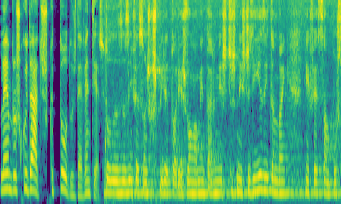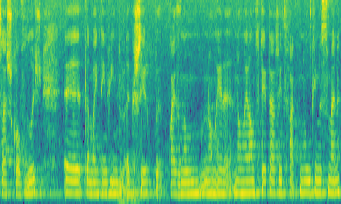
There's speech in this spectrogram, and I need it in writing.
lembra os cuidados que todos devem ter. Todas as infecções respiratórias vão aumentar nestes, nestes dias e também a infecção por SARS-CoV-2 uh, também tem vindo a crescer, quase não, não, era, não eram detectados e de facto na última semana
